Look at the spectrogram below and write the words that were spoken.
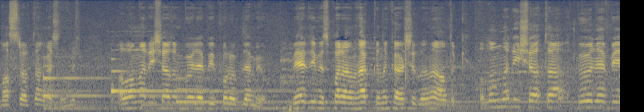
masraftan kaçınmış. Alanlar inşaatın böyle bir problemi yok. Verdiğimiz paranın hakkını karşılığını aldık. Alanlar inşaata böyle bir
